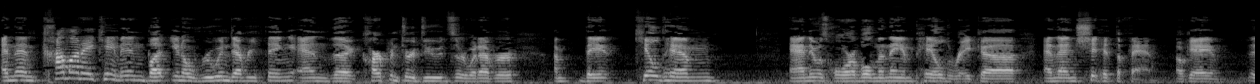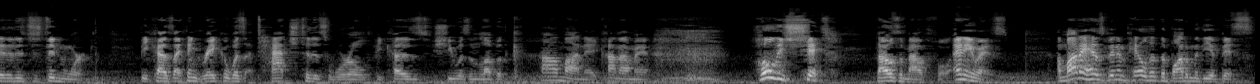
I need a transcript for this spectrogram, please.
And then Kamane came in, but, you know, ruined everything, and the carpenter dudes or whatever, um, they killed him, and it was horrible, and then they impaled Reika, and then shit hit the fan, okay? It, it just didn't work. Because I think Reika was attached to this world because she was in love with Kamane. Eh, Kaname. Holy shit! That was a mouthful. Anyways, Amane has been impaled at the bottom of the abyss.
